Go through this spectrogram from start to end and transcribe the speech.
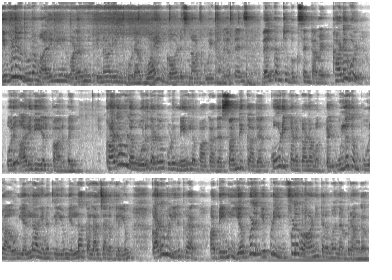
இவ்வளவு தூரம் அறிவியல் வளர்ந்து பின்னாடியும் கூட why God is not going hello friends welcome to books in Tamil கடவுள் ஒரு அறிவியல் பார்வை. கடவுளை ஒரு தடவை கூட நேர்ல பார்க்காத சந்திக்காத கோடிக்கணக்கான மக்கள் உலகம் பூராவும் எல்லா இனத்திலையும் எல்லா கலாச்சாரத்திலையும் கடவுள் இருக்கிறார் அப்படின்னு எவ்வளவு எப்படி இவ்வளவு ஆணித்தரமா நம்புறாங்க?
